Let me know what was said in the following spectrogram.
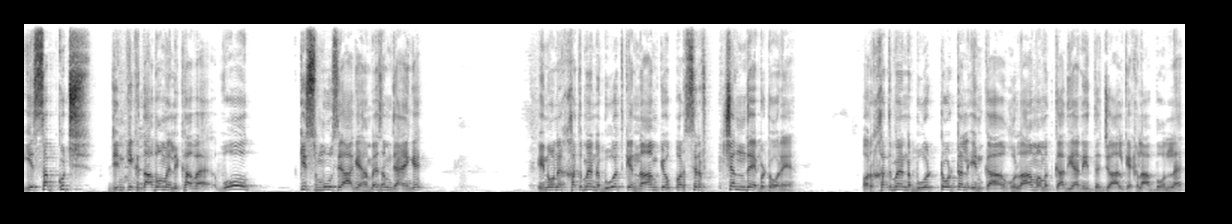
یہ سب کچھ جن کی کتابوں میں لکھا ہوا ہے، وہ کس منہ سے آگے ہمیں سمجھائیں گے؟ انہوں نے ختم نبوت کے نام کے اوپر صرف چندے بٹورے ہیں۔ اور ختم نبوت ٹوٹل ان کا غلام احمد قادیانی دجال کے خلاف بولنا ہے۔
